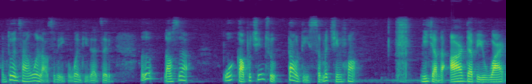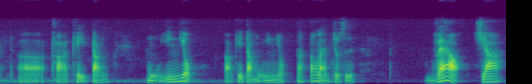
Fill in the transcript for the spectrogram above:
很多人常常问老师的一个问题在这里，他说老师啊，我搞不清楚到底什么情况，你讲的 R W Y 啊，它可以当母音用啊，可以当母音用，那当然就是 vowel 加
